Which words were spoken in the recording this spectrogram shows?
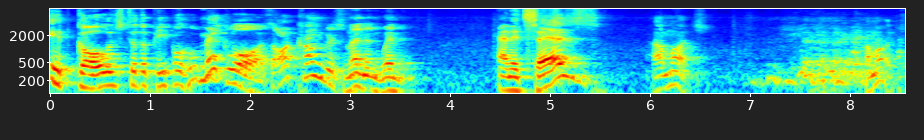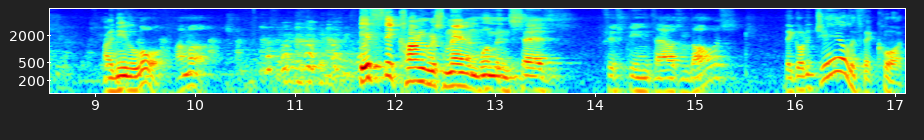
It goes to the people who make laws, our congressmen and women. And it says, how much? How much? I need a law. How much? If the congressman and woman says $15,000, they go to jail if they're caught.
